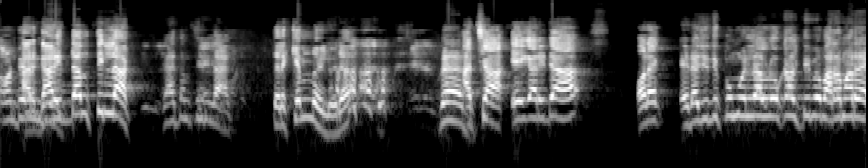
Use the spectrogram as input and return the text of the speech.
ওয়ান আর গাড়ির দাম তিন লাখ। একদম তিন লাখ। তাহলে কেমন হইল এটা? আচ্ছা এই গাড়িটা অনেক এটা যদি কুমিল্লা লোকাল টিপে ভাড়া মারে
